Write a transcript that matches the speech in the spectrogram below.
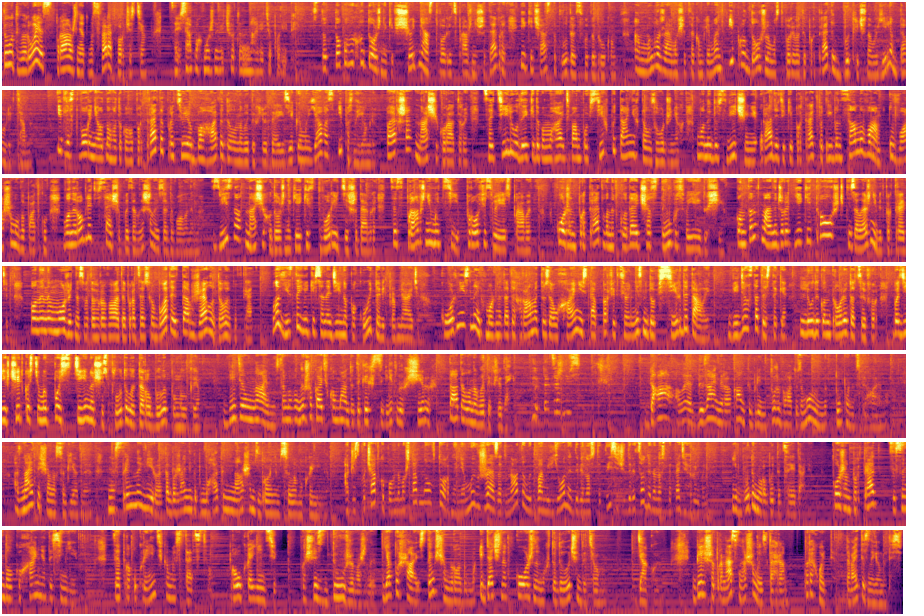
Тут вирує справжня атмосфера творчості. Цей запах можна відчути навіть у повітрі. Сто топових художників щодня створюють справжні шедеври, які часто плутають з фотодруком. А ми вважаємо, що це комплімент і продовжуємо створювати портрети виключно вугіллям та олівцями. І для створення одного такого портрета працює багато талановитих людей, з якими я вас і познайомлю. Перше, наші куратори це ті люди, які допомагають вам по всіх питаннях та узгодженнях. Вони досвідчені, радять, який портрет потрібен саме вам у вашому випадку. Вони роблять все, щоб ви залишились задоволеними. Звісно, наші художники, які створюють ці шедеври, це справжні митці, профі своєї справи. Кожен портрет вони вкладають частинку своєї душі. Контент-менеджери, які трошечки залежні від портретів. Вони не можуть не сфотографувати процес роботи та вже готовий портрет. Логісти, які все надійно пакують та відправляють. Кожній з них можна дати грамоту за охайність та перфекціонізм до всіх деталей. Відділ статистики, люди контролю та цифр. Без їх чіткості ми постійно щось плутали та робили помилки. Відділ найму саме вони шукають в команду таких світлих, щирих та талановитих людей. Юль, так це ж не всі. Да, але дизайнери аккаунти, блін, дуже багато замовлень, ми тупо не встигаємо. А знаєте, що нас об'єднує? Нестримна віра та бажання допомагати нашим збройним силам України. Адже з початку повномасштабного вторгнення ми вже задонатили 2 мільйони 90 тисяч 995 гривень. І будемо робити це і далі. Кожен портрет це символ кохання та сім'ї. Це про українське мистецтво, про українців, про щось дуже важливе. Я пишаюсь тим, що ми робимо, і вдячна кожному, хто долучив до цього. Дякую. Більше про нас в нашому інстаграм. Переходьте, давайте знайомитись.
